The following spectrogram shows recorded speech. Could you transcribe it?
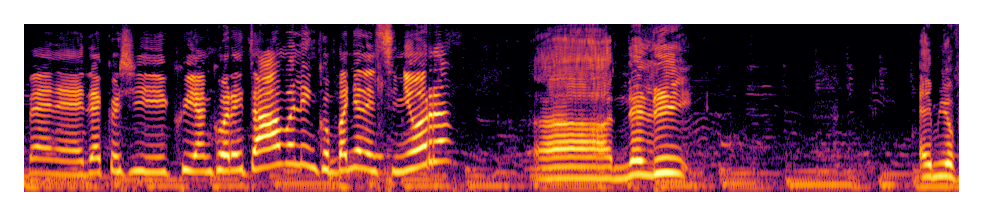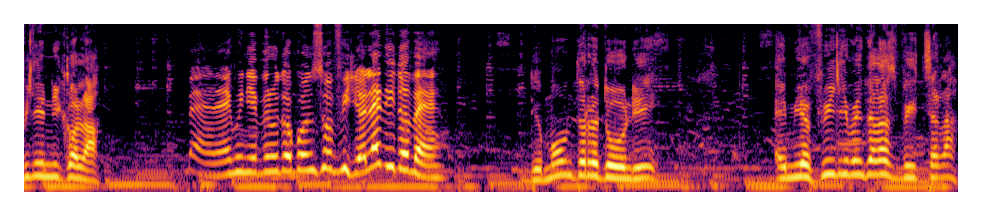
Bene, ed eccoci qui ancora ai tavoli in compagnia del signor? Ah, Nelly e mio figlio Nicolà Bene, quindi è venuto con suo figlio. Lei di dov'è? di Monterodoni e mio figlio viene dalla Svizzera,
